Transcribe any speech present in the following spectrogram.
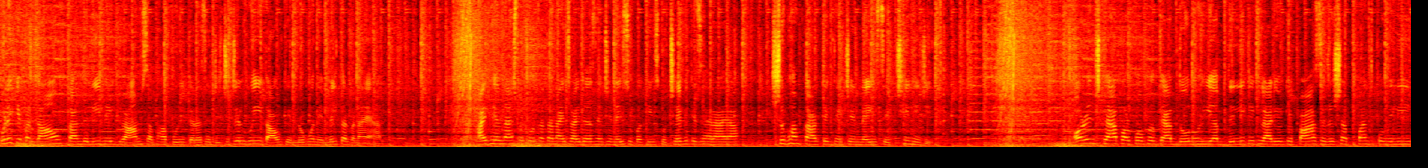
पुणे के बनगांव कांदली में ग्राम सभा पूरी तरह से डिजिटल हुई। गाँव के लोगों ने मिलकर बनाया ऐप। आईपीएल मैच में कोलकाता नाइट राइडर्स ने चेन्नई सुपर किंग्स को छह विकेट से हराया। शुभम कार्तिक ने चेन्नई से छीनी जीत। ऑरेंज कैप और पर्पल कैप दोनों ही अब दिल्ली के खिलाड़ियों के पास। ऋषभ पंत को मिली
